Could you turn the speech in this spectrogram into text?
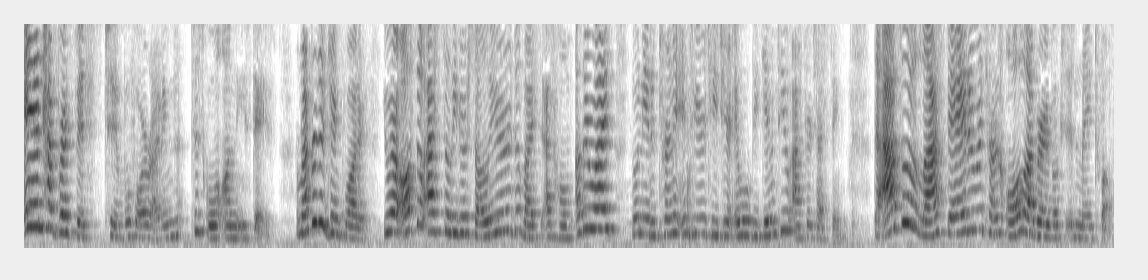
And have breakfast too before arriving to school on these days. Remember to drink water. You are also asked to leave your cellular device at home. Otherwise, you'll need to turn it into your teacher. It will be given to you after testing. The absolute last day to return all library books is May 12th.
